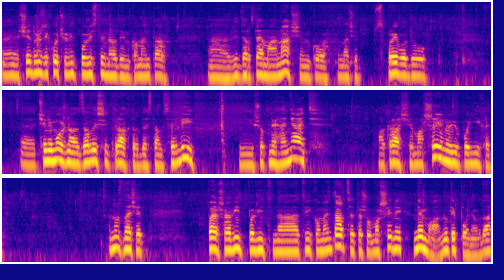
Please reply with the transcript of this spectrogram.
Е, Ще, друзі, хочу відповісти на один коментар е, від Артема Анащенко. Значить, з приводу, е, чи не можна залишити трактор десь там в селі, і щоб не ганять, а краще машиною поїхати. Ну, значить, перша відповідь на твій коментар це те, що машини нема. Ну ти поняв, да?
